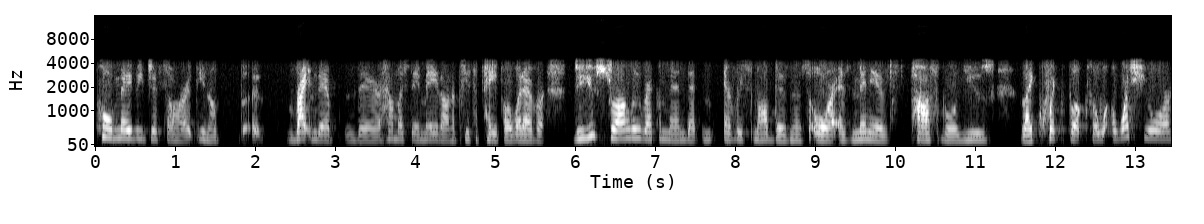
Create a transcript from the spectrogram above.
who maybe just are, you know, writing their their how much they made on a piece of paper or whatever. Do you strongly recommend that every small business or as many as possible use like QuickBooks? Or what's your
